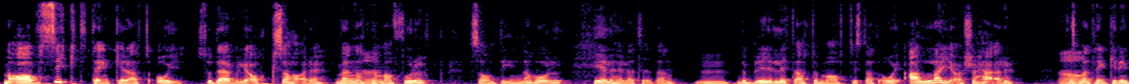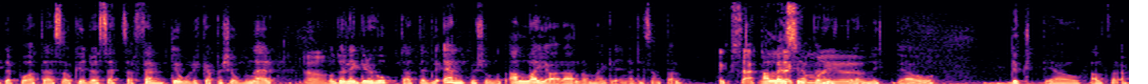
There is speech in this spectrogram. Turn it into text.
med avsikt tänker att oj, så där vill jag också ha det. Men att Nej. när man får upp sånt innehåll hela hela tiden. Mm. Det blir lite automatiskt att oj, alla gör så här. Fast Ja, man tänker inte på att det är så, okej du har sett så här 50 olika personer ja. och då lägger du ihop det att det blir en person, att alla gör alla de här grejerna till exempel. Exakt. Alla är man superhippiga och nyttiga och duktiga och allt vad det är.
